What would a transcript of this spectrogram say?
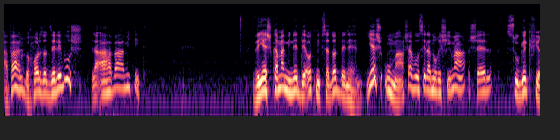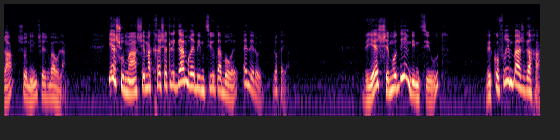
אבל בכל זאת זה לבוש לאהבה האמיתית. ויש כמה מיני דעות נפסדות ביניהם. יש אומה, עכשיו הוא עושה לנו רשימה של סוגי כפירה שונים שיש בעולם. יש אומה שמכחשת לגמרי במציאות הבורא, אין אלוהים, לא קיים. ויש שמודים במציאות וכופרים בהשגחה,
